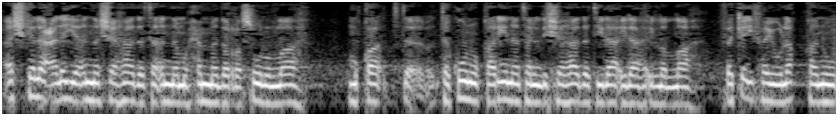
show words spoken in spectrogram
أشكل علي أن شهادة أن محمد رسول الله تكون قرينة لشهادة لا إله إلا الله فكيف يلقن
